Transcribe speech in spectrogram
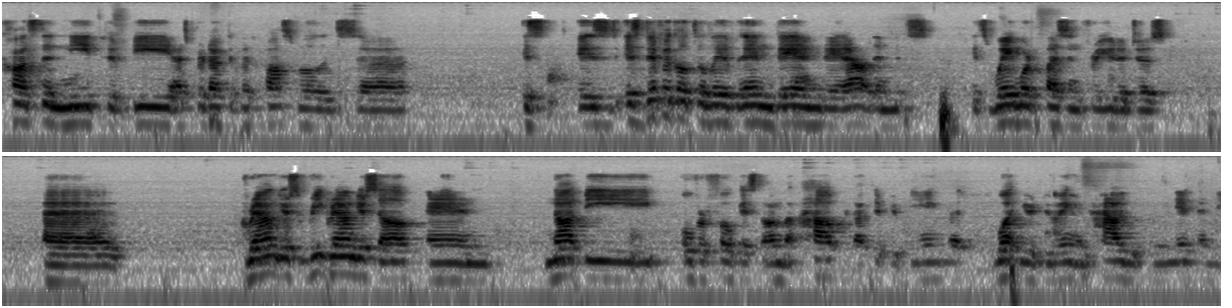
constant need to be as productive as possible is uh, is is is difficult to live in day in day out, and it's it's way more pleasant for you to just uh, ground your reground yourself and not be over focused on how productive you're being, but what you're doing and how you're doing it and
